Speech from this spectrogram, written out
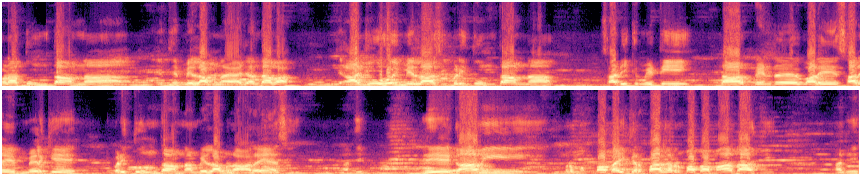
ਬੜਾ ਧੂਮਧਾਮ ਨਾਲ ਇੱਥੇ ਮੇਲਾ ਮਨਾਇਆ ਜਾਂਦਾ ਵਾ ਤੇ ਅੱਜ ਉਹੋ ਹੀ ਮੇਲਾ ਅਸੀਂ ਬੜੀ ਧੂਮਧਾਮ ਨਾਲ ਸਾਡੀ ਕਮੇਟੀ ਨਾਲ ਪਿੰਡ ਵਾਲੇ ਸਾਰੇ ਮਿਲ ਕੇ ਬੜੀ ਧੂਮਧਾਮ ਨਾਲ ਮੇਲਾ ਮਨਾ ਰਹੇ ਹਾਂ ਅਸੀਂ। ਹਾਂਜੀ। ਇਹ ਗਾਂ ਵੀ ਬਾਬਾ ਜੀ ਕਿਰਪਾ ਕਰਨ, ਬਾਬਾ ਮਹਾਦਾਸ ਜੀ। ਹਾਂਜੀ।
